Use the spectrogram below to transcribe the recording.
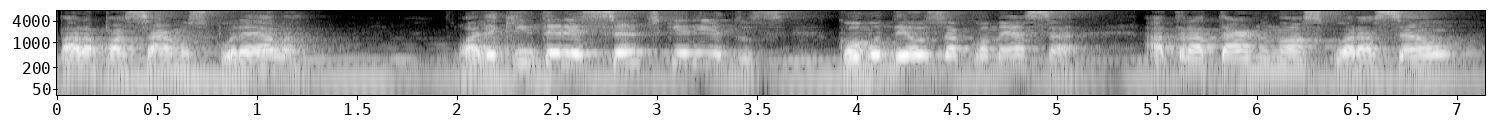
para passarmos por ela. Olha que interessante, queridos, como Deus já começa a tratar no nosso coração.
